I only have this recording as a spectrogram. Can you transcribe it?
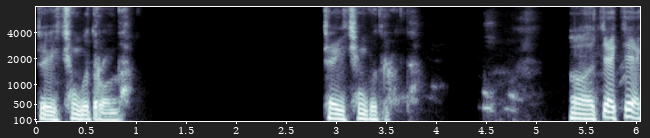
저기 친구 들어온다. 저기 친구 들어온다. 어, 짹짹.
